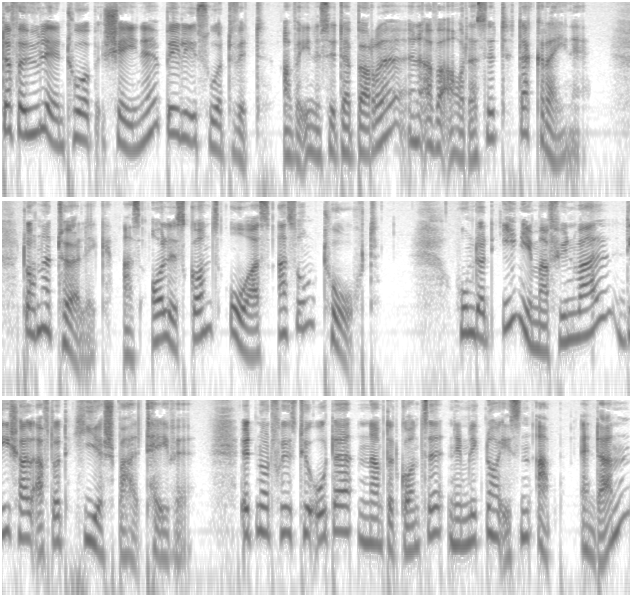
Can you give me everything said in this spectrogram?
Der verhühle in Torb Schäne, Billy surt wit, aber inne sit der Börre, en aber auch da sit der Gräne. Doch natürlich, as alles ganz oors as um Tocht. Hum dort ihn ma fün wal, die schall af dort hier spalt teve. Et Nordfries Theater nahm dat Ganze nämlich noch isen ab. En dann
